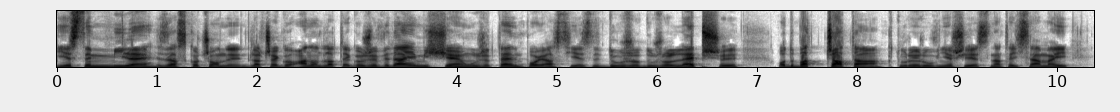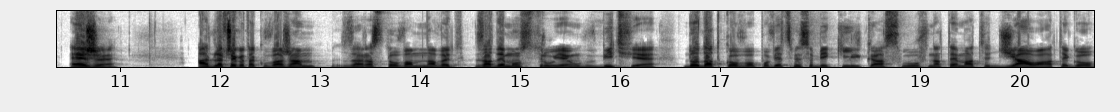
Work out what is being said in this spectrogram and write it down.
jestem mile zaskoczony. Dlaczego? Ano dlatego, że wydaje mi się, że ten pojazd jest dużo, dużo lepszy od Batchata, który również jest na tej samej erze. A dlaczego tak uważam? Zaraz to Wam nawet zademonstruję w bitwie. Dodatkowo powiedzmy sobie kilka słów na temat działa tego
